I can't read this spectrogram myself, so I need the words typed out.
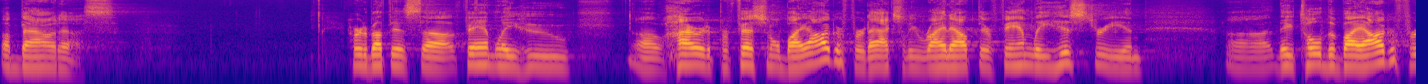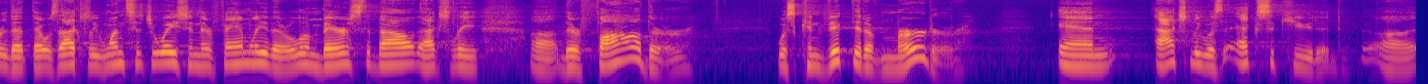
about us? Heard about this uh, family who uh, hired a professional biographer to actually write out their family history. And uh, they told the biographer that there was actually one situation in their family they were a little embarrassed about. Actually, uh, their father was convicted of murder and actually was executed uh,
